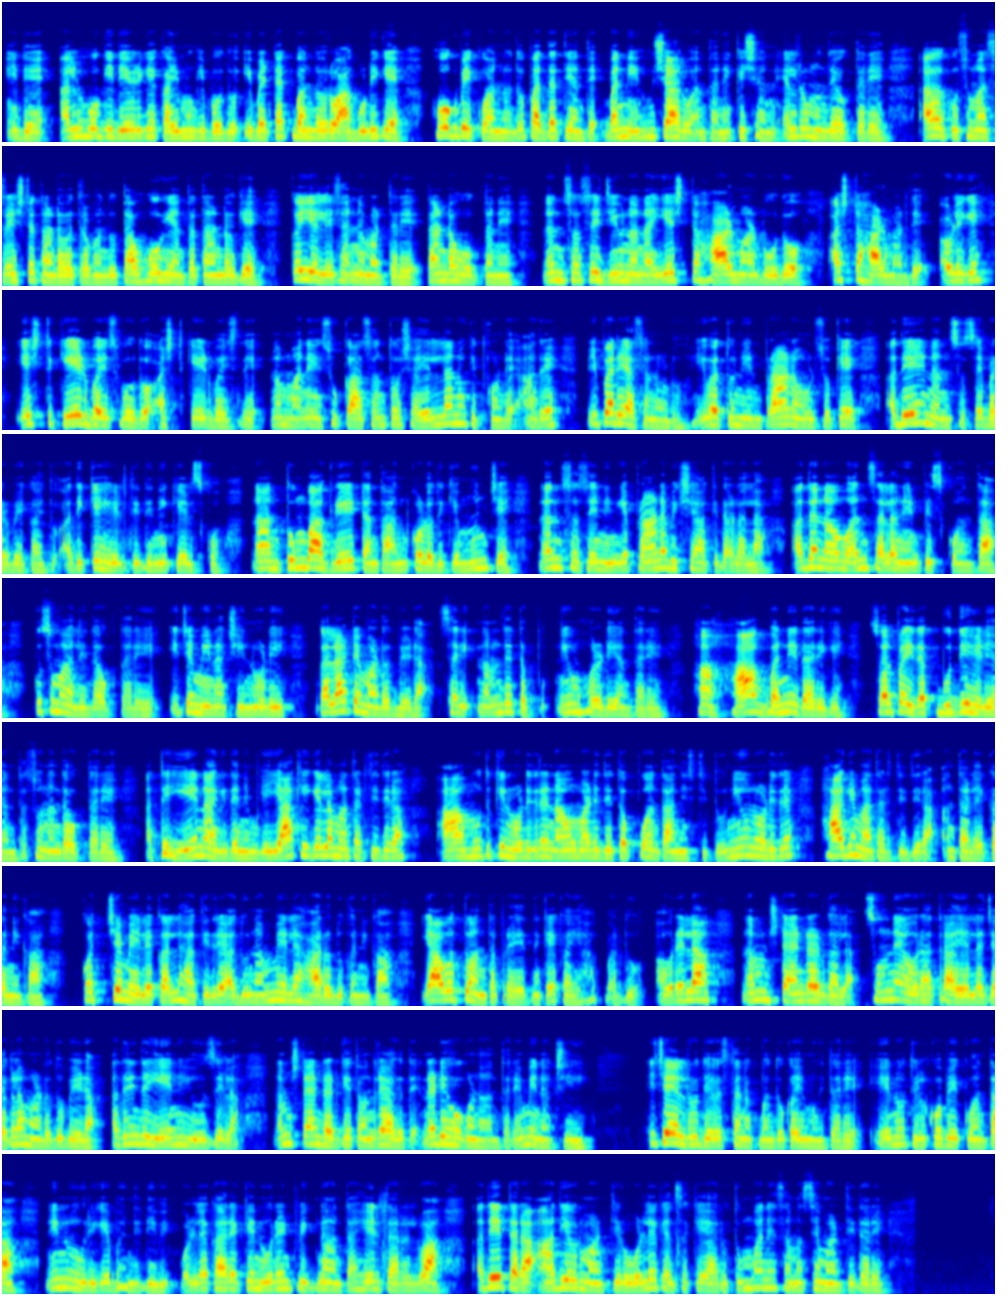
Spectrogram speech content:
ಇದೆ. ಅಲ್ಲಿ ಹೋಗಿ ದೇವರಿಗೆ ಕೈ ಮುಗಿಬೋದು. ಈ ಬೆಟ್ಟಕ್ಕೆ ಬಂದವರು ಆ ಗುಡಿಗೆ ಹೋಗಬೇಕು ಅನ್ನೋದು ಪದ್ಧತಿ ಅಂತೆ ಬನ್ನಿ, ಹುಷಾರು ಅಂತಾನೆ ಕಿಶನ್. ಎಲ್ಲರೂ ಮುಂದೆ ಹೋಗ್ತಾರೆ. ಆಗ ಕುಸುಮ ಶ್ರೇಷ್ಠ ತಾಂಡವ ಹತ್ರ ಬಂದು, ತಾವು ಹೋಗಿ ಅಂತ ತಾಂಡವ್ಗೆ ಕೈಯಲ್ಲಿ ಸನ್ನೆ ಮಾಡ್ತಾರೆ. ತಾಂಡವ್ ಹೋಗ್ತಾನೆ ನನ್ನ ಸೊಸೆ ಜೀವನನ ಎಷ್ಟು ಹಾಳು ಮಾಡ್ಬೋದು? ಅಷ್ಟು ಹಾಳು ಮಾಡಿದೆ. ಅವಳಿಗೆ ಎಷ್ಟು ಕೇಡು ಬಯಸ್ಬೋದು, ಅಷ್ಟು ಕೇಡು ಬಯಸಿದೆ. ನಮ್ಮ ಮನೆ ಸುಖ, ಸಂತೋಷ ಎಲ್ಲನೂ ಕಿತ್ಕೊಂಡೆ. ಆದರೆ ವಿಪರ್ಯಾಸ ನೋಡು, ಇವತ್ತು ನೀನು ಪ್ರಾಣ ಉಳಿಸೋಕೆ ಅದೇ ನನ್ನ ಸೊಸೆ ಬರಬೇಕಾಯ್ತು. ಅದಕ್ಕೆ ಹೇಳ್ತಿದ್ದೀನಿ, ಕೇಳಿಸ್ಕೊ. ನಾನು ತುಂಬ ಗ್ರೇಟ್ ಅಂತ ಅಂದ್ಕೊಳ್ಳೋದಕ್ಕೆ ಮುಂಚೆ ನನ್ನ ಸೊಸೆ ನಿನಗೆ ಪ್ರಾಣ ಭಿಕ್ಷೆ ಹಾಕಿದಾಳಲ್ಲ, ಅದನ್ನು ಒಂದು ಸಲ ನೆನಪಿಸ್ಕೊ ಅಂತ ಕುಸುಮ ಅಲ್ಲಿಂದ ಹೋಗ್ತಾರೆ. ಈಚೆ ಮೀನಾಕ್ಷಿ ನೋಡಿ, ಗಲಾಟೆ ಮಾಡೋದು ಬೇಡ. ಸರಿ ನಮ್ಮದೇ ತಪ್ಪು. ನೀವು ಹೊರಡಿ ಅಂತಾರೆ. ಹಾಂ, ಹಾಗೆ ಬನ್ನಿ ದಾರಿಗೆ. ಸ್ವಲ್ಪ ಇದಕ್ಕೆ ಬುದ್ಧಿ ಹೇಳಿ ಅಂತ ಸುನಂದ ಹೋಗ್ತಾರೆ. ಅತ್ತೆ, ಏನಾಗಿದೆ ನಿಮಗೆ? ಯಾಕೆ ಹೀಗೆಲ್ಲ ಮಾತಾಡ್ತಿದ್ದೀರಾ? ಆ ಮುದುಕಿ ನೋಡಿದರೆ ನಾವು ಮಾಡಿದ್ದೆ ತಪ್ಪು ಅಂತ ಅನಿಸ್ತಿತ್ತು. ನೀವು ನೋಡಿದರೆ ಹಾಗೆ ಮಾತಾಡ್ತಿದ್ದೀರಾ? ಅಂತಾಳೆ ಕನಿಕಾ. ಕೊಚ್ಚೆ ಮೇಲೆ ಕಲ್ಲು ಹಾಕಿದರೆ ಅದು ನಮ್ಮ ಮೇಲೆ ಹಾರೋದು ಕನಿಕಾ. ಯಾವತ್ತೂ ಅಂಥ ಪ್ರಯತ್ನಕ್ಕೆ ಕೈ ಹಾಕಬಾರ್ದು. ಅವರೆಲ್ಲ ನಮ್ಮ ಸ್ಟ್ಯಾಂಡರ್ಡ್ಗಲ್ಲ ಸುಮ್ಮನೆ ಅವ್ರ ಹತ್ರ ಎಲ್ಲ ಜಗಳ ಮಾಡೋದು ಬೇಡ. ಅದರಿಂದ ಏನು ಯೂಸ್ ಇಲ್ಲ. ನಮ್ಮ ಸ್ಟ್ಯಾಂಡರ್ಡ್ಗೆ ತೊಂದರೆ ಆಗುತ್ತೆ. ನಡಿ ಹೋಗೋಣ ಅಂತಾರೆ ಮೀನಾಕ್ಷಿ. ಈಚೆ ಎಲ್ಲರೂ ದೇವಸ್ಥಾನಕ್ಕೆ ಬಂದು ಕೈ ಮುಗಿತಾರೆ. ಏನೋ ತಿಳ್ಕೋಬೇಕು ಅಂತ ನಿನ್ನ ಊರಿಗೆ ಬಂದಿದ್ದೀವಿ. ಒಳ್ಳೆ ಕಾರ್ಯಕ್ಕೆ ನೂರೆಂಟು ವಿಘ್ನ ಅಂತ ಹೇಳ್ತಾರಲ್ವಾ? ಅದೇ ಥರ ಆದಿಯವ್ರು ಮಾಡ್ತಿರೋ ಒಳ್ಳೆ ಕೆಲಸಕ್ಕೆ ಯಾರು ತುಂಬಾ ಸಮಸ್ಯೆ ಮಾಡ್ತಿದ್ದಾರೆ.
